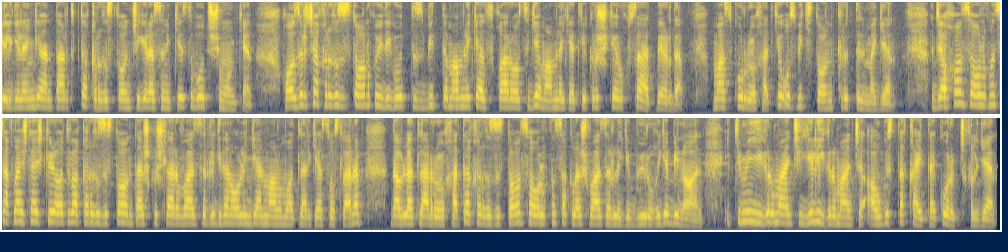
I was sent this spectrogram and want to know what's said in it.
belgilangan tartibda qirg'iziston chegarasini kesib o'tishi mumkin. Hozircha qirg'iziston quyidagi o'ttiz bitta mamlakat fuqarosiga mamlakatga kirishga ruxsat berdi. Mazkur ro'yxatga o'zbekiston kiritilmagan. Jahon sog'liqni saqlash tashkiloti va qirg'iziston tashqi ishlar vazirligidan olingan ma'lumotlarga asoslanib davlatlar ro'yxati qirg'iziston sog'liqni saqlash vazirligi buyrug'iga binoan. Ikki ming yigirmanchi yil yigirmanchi avgustda qayta ko'rib chiqilgan.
